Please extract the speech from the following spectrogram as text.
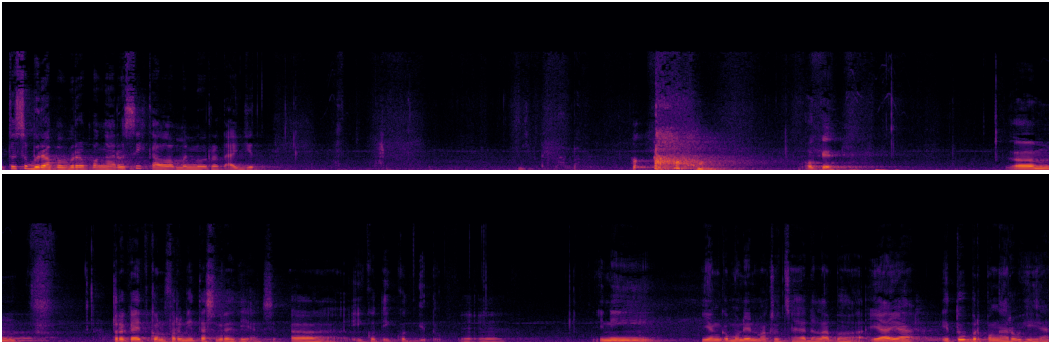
itu seberapa berpengaruh sih kalau menurut Ajit? Oke. Em, terkait konformitas berarti ya eh, ikut-ikut gitu. Ini yang kemudian maksud saya adalah bahwa ya ya itu berpengaruhi ya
